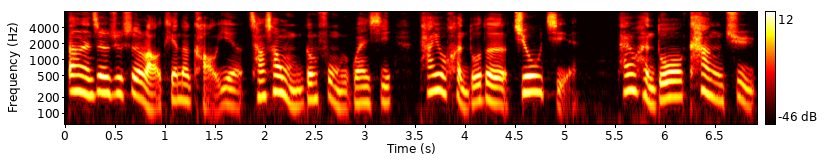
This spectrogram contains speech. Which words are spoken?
当然，这就是老天的考验。常常我们跟父母的关系，他有很多的纠结，他有很多抗拒，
